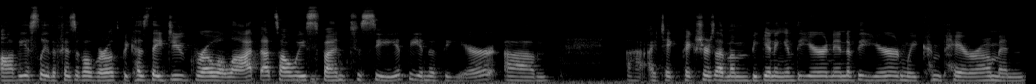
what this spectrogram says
obviously the physical growth because they do grow a lot. That's always fun to see at the end of the year. Um, uh, I take pictures of them beginning of the year and end of the year, and we compare them, and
